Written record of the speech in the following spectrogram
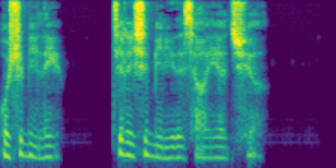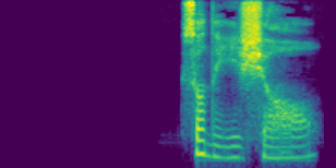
我是米粒，这里是米粒的小夜曲，送你一首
